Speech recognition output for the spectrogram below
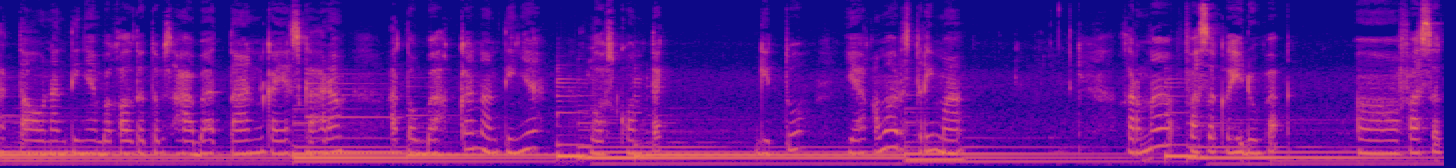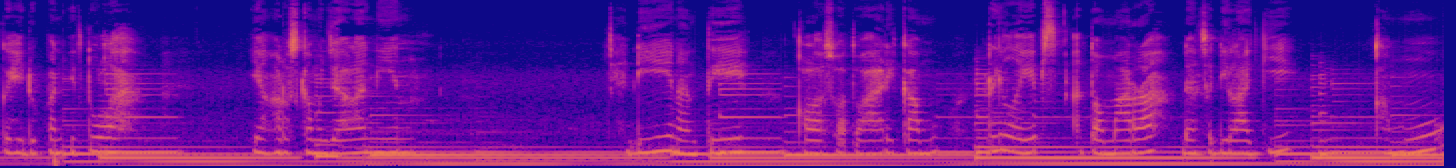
atau nantinya bakal tetap sahabatan kayak sekarang atau bahkan nantinya lost contact gitu ya kamu harus terima. Karena fase kehidupan uh, fase kehidupan itulah yang harus kamu jalanin. Jadi nanti kalau suatu hari kamu relapse atau marah dan sedih lagi kamu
